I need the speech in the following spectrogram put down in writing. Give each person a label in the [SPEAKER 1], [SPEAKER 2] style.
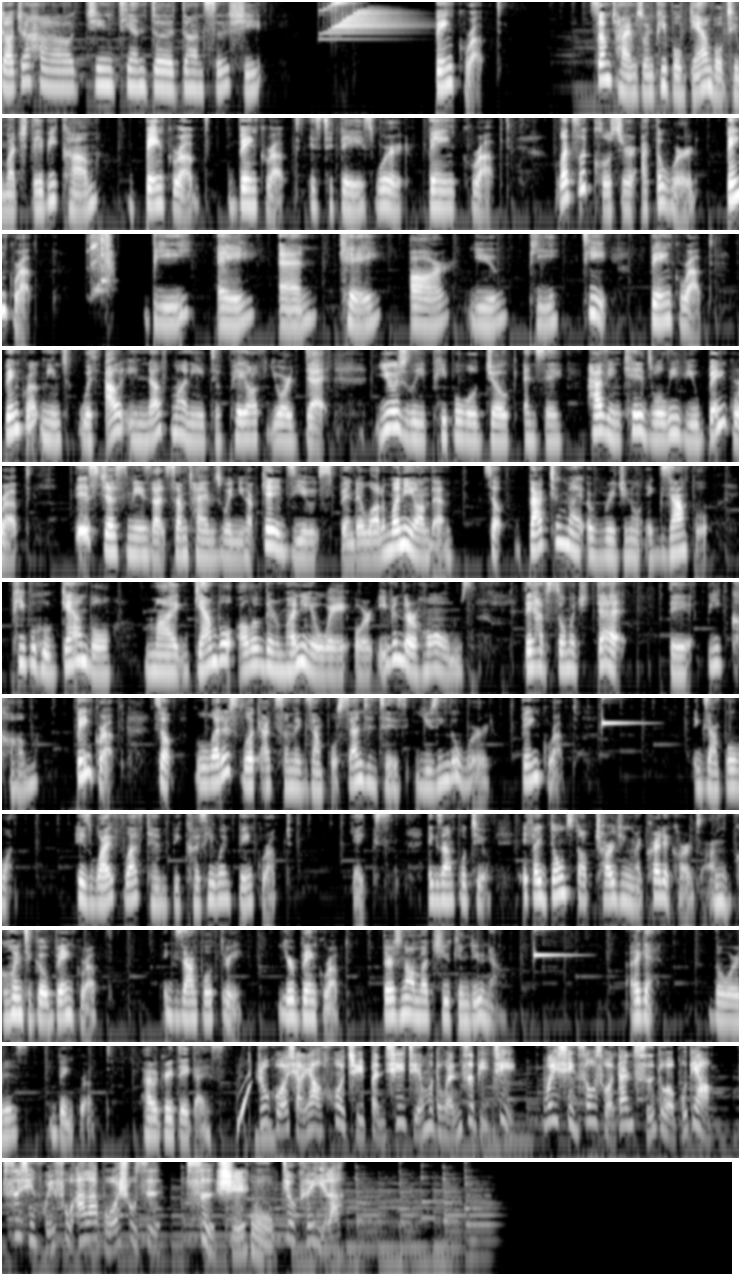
[SPEAKER 1] 大家好，今天的单词是 bankrupt. Sometimes when people gamble too much, they become bankrupt. Bankrupt is today's word. Bankrupt. Let's look closer at the word bankrupt. B A N K R U P T. Bankrupt. Bankrupt means without enough money to pay off your debt. Usually, people will joke and say, having kids will leave you bankrupt. This just means that sometimes when you have kids, you spend a lot of money on them. So, back to my original example people who gamble might gamble all of their money away or even their homes. They have so much debt, they become bankrupt. So, let us look at some example sentences using the word bankrupt. Example 1 His wife left him because he went bankrupt. Yikes. Example 2 If I don't stop charging my credit cards, I'm going to go bankrupt. Example 3 You're bankrupt. There's not much you can do now. Again, the word is bankrupt. Have a great day, guys.
[SPEAKER 2] 如果想要获取本期节目的文字笔记，微信搜索单词躲不掉，私信回复阿拉伯数字四十五就可以了。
